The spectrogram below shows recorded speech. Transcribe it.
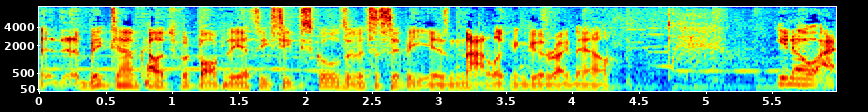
uh, big time college football for the SEC schools in Mississippi is not looking good right now. You know, I,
